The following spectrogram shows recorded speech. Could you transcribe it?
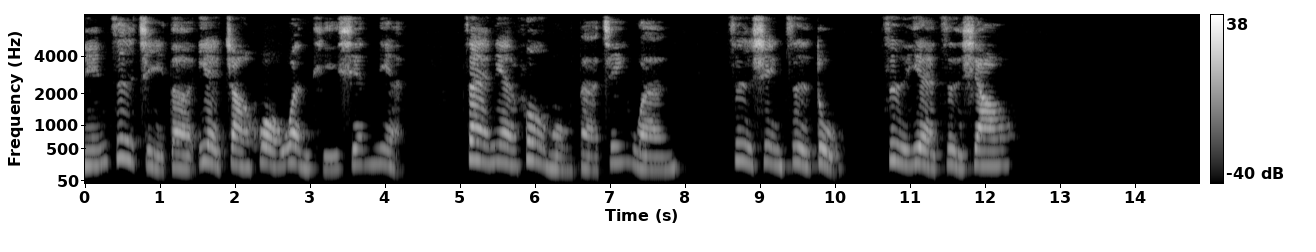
您自己的业障或问题先念再念父母的经文自信自度自业自消。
